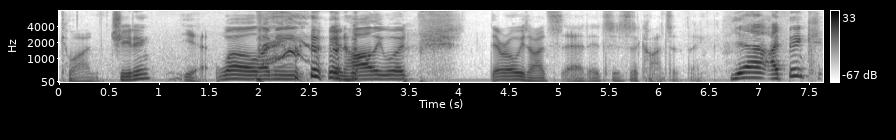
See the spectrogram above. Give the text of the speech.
come on. cheating. Yeah. Well, I mean, in Hollywood, psh, they're always on set. It's just a constant thing. Yeah, I think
